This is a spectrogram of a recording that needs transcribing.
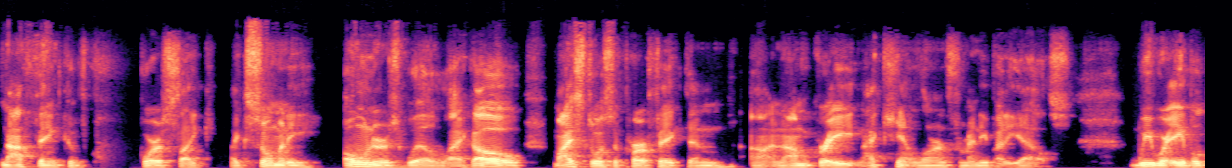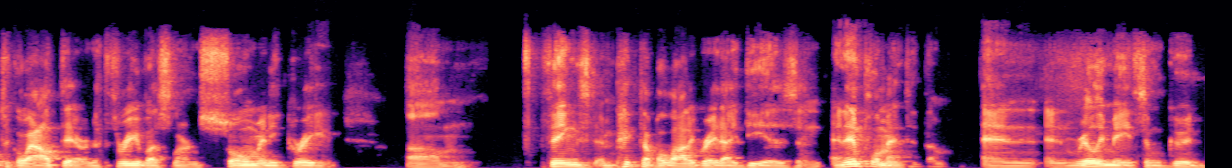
not think of course like like so many owners will like oh my stores are perfect and uh, and i'm great and i can't learn from anybody else we were able to go out there and the three of us learned so many great um, things and picked up a lot of great ideas and, and implemented them and and really made some good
